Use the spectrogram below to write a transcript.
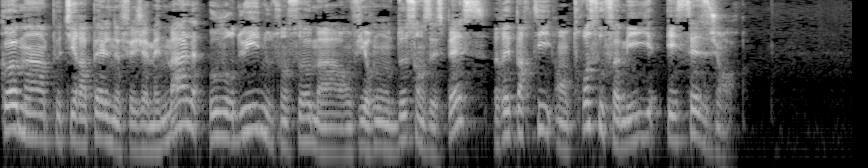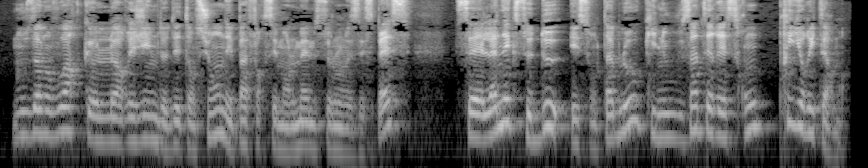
Comme un petit rappel ne fait jamais de mal, aujourd'hui nous en sommes à environ 200 espèces, réparties en 3 sous-familles et 16 genres. Nous allons voir que leur régime de détention n'est pas forcément le même selon les espèces, c'est l'annexe 2 et son tableau qui nous intéresseront prioritairement.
